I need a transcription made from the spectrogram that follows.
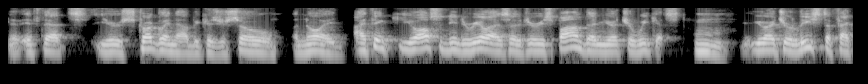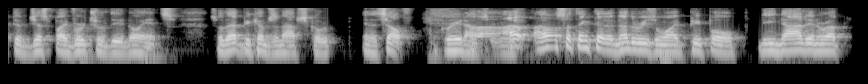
if that's you're struggling now because you're so annoyed, I think you also need to realize that if you respond, then you're at your weakest. Mm. You're at your least effective just by virtue of the annoyance. So that becomes an obstacle in itself. Great observation. Uh, I, I also think that another reason why people need not interrupt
